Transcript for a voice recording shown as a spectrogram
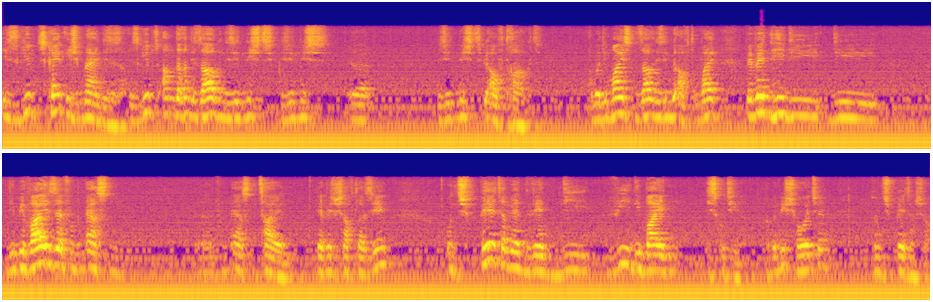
es gibt kein Ijma in dieser Sache. Es gibt andere, die sagen, die sind nicht, die sind nicht, äh, die sind nicht beauftragt. Aber die meisten sagen, die sind beauftragt, weil wir werden hier die, die, die Beweise vom ersten, äh, vom ersten Teil der Wissenschaftler sehen und später werden wir die, wie die beiden diskutieren. Aber nicht heute, sondern später schauen.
